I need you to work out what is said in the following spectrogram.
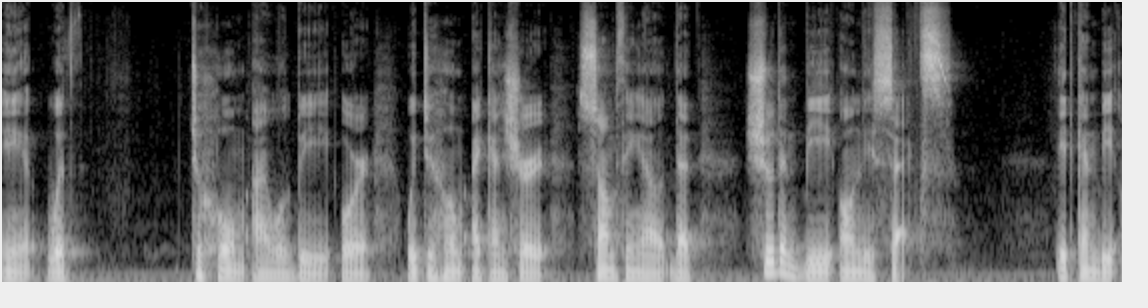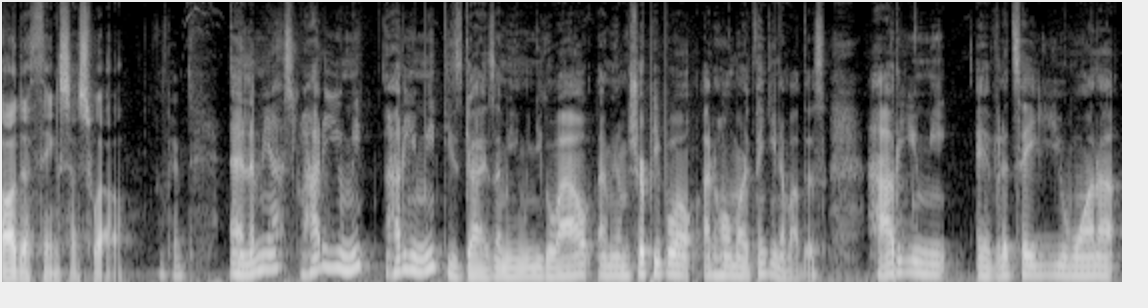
uh, with to whom I will be or with to whom I can share something out that shouldn't be only sex. It can be other things as well. Okay. And let me ask you, how do you meet? How do you meet these guys? I mean, when you go out, I mean, I'm sure people at home are thinking about this. How do you meet? If let's say you wanna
